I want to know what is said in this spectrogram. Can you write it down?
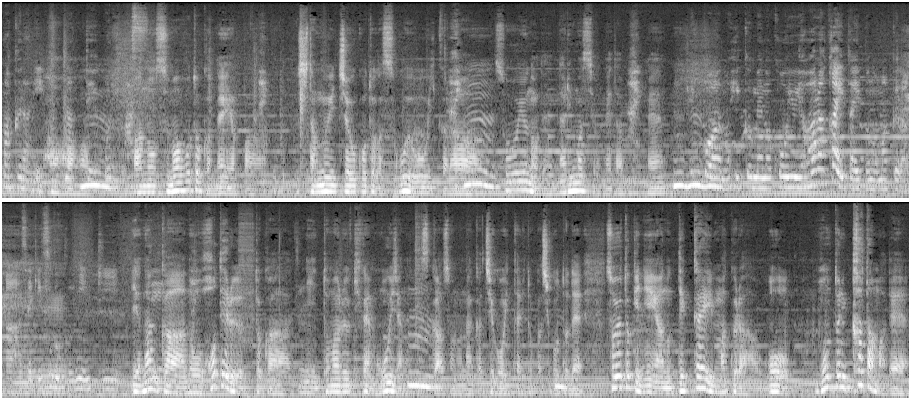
枕になっております。あのスマホとかねやっぱ下向いちゃうことがすごい多いから、うん。そういうのでなりますよね多分ね。結構あの低めのこういう柔らかいタイプの枕が最近すごく人気で。いやなんかあのホテルとかに泊まる機会も多いじゃないですか、うん。そのなんか地方行ったりとか仕事で、そういう時にあのでっかい枕を本当に肩まで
